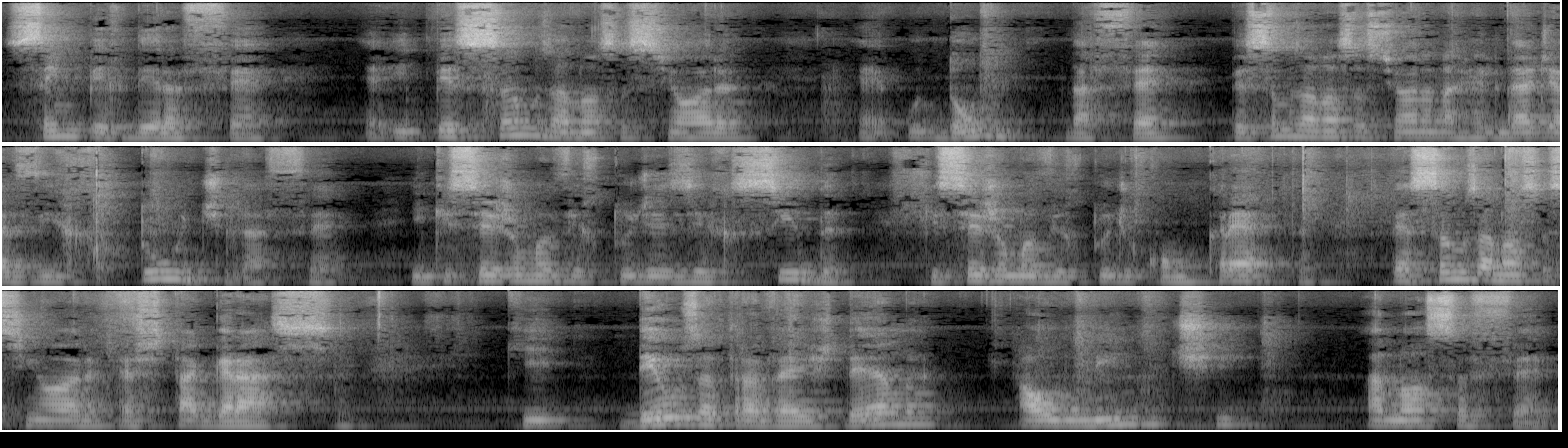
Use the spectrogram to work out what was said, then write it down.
sem perder a fé. É, e peçamos a Nossa Senhora é, o dom da fé, peçamos a Nossa Senhora, na realidade, a virtude da fé, e que seja uma virtude exercida que seja uma virtude concreta, peçamos a Nossa Senhora esta graça, que Deus, através dela, aumente a nossa fé.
